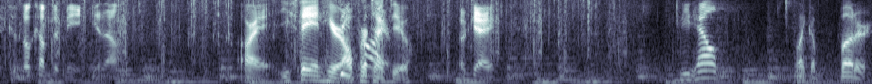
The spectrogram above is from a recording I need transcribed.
because they'll come to me. You know. All right, you stay in here. I'll protect fire. you. Okay. Need help? Like a butter.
